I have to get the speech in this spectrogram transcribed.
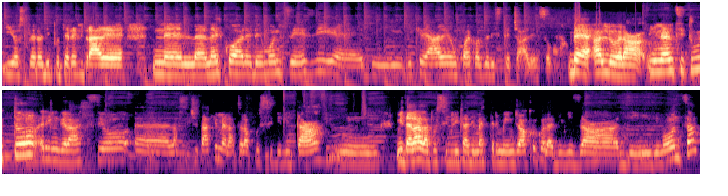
Io spero di poter entrare nel, nel cuore dei monzesi e di, di, creare un qualcosa di speciale, insomma. Beh, allora, innanzitutto ringrazio eh, la società che mi ha dato la possibilità, mh, mm, mi darà la possibilità di mettermi in gioco con la divisa di, di Monza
